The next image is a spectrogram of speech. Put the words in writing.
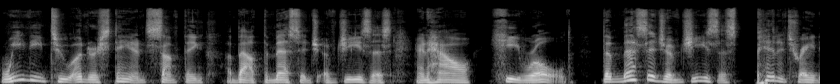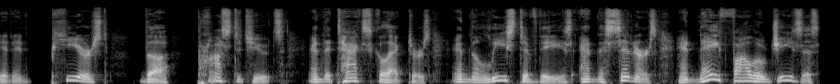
we need to understand something about the message of Jesus and how he rolled. The message of Jesus penetrated and pierced the prostitutes and the tax collectors and the least of these and the sinners and they followed Jesus.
